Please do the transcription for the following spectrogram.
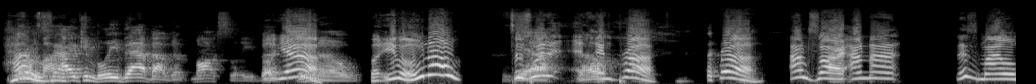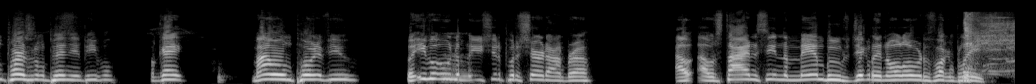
How is that? I can believe that about Moxley, but Well, yeah. you know, but Evil Uno? Since yeah, when? no. And bruh, bruh, I'm sorry. I'm not. This is my own personal opinion, people. Okay, my own point of view. But Evil Uno, Mm. you should have put a shirt on, bro. I, I was tired of seeing the man boobs jiggling all over the fucking place.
